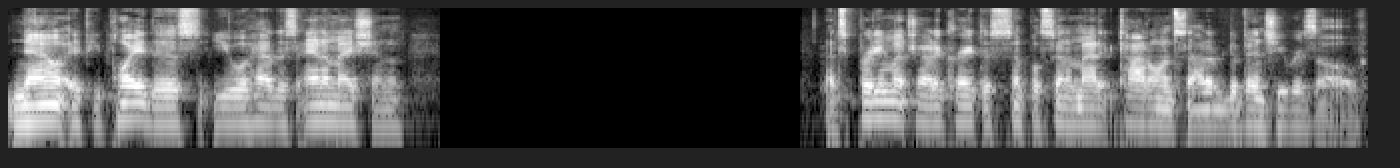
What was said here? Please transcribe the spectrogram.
Now if you play this, you will have this animation. That's pretty much how to create this simple cinematic title inside of DaVinci Resolve.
